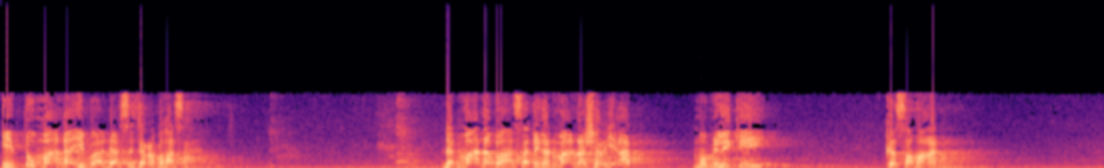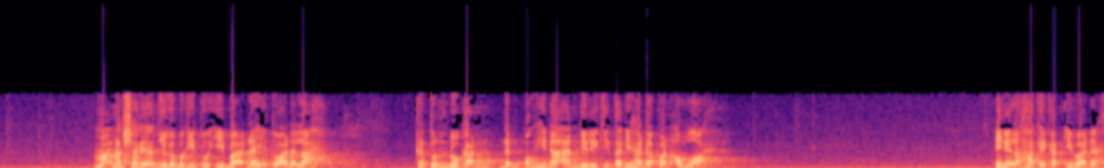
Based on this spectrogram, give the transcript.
Itu makna ibadah secara bahasa. Dan makna bahasa dengan makna syariat Memiliki kesamaan. Makna syariat juga begitu. Ibadah itu adalah ketundukan dan penghinaan diri kita di hadapan Allah. Inilah hakikat ibadah.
